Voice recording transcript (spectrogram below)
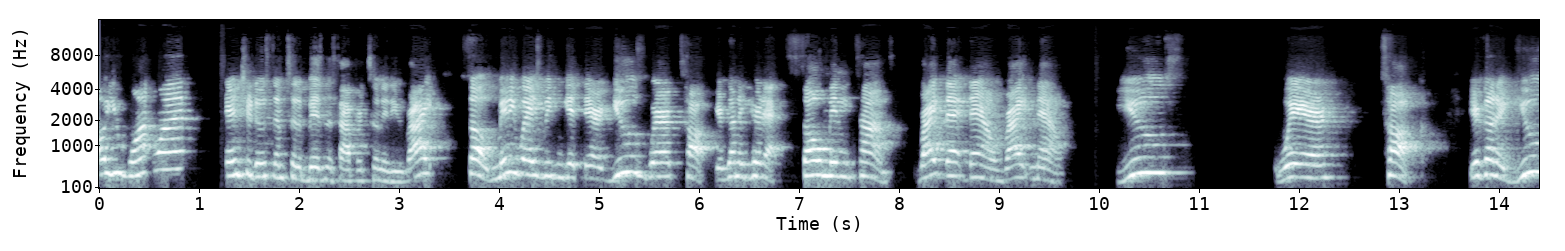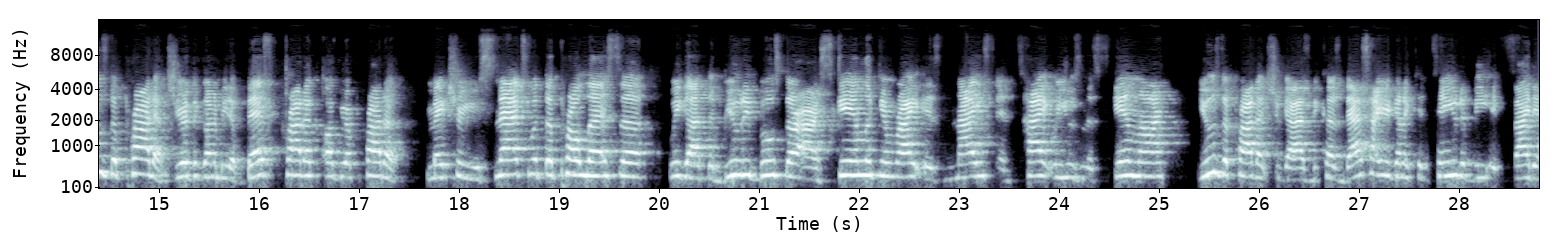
"Oh, you want one?" Introduce them to the business opportunity, right? So many ways we can get there. Use, wear, talk. You're gonna hear that so many times. Write that down right now. Use, wear, talk. You're gonna use the products. You're gonna be the best product of your product. Make sure you snatch with the Prolessa. We got the Beauty Booster. Our skin looking right is nice and tight. We're using the skin line. Use the products, you guys, because that's how you're gonna continue to be excited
